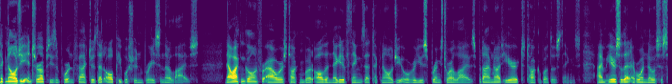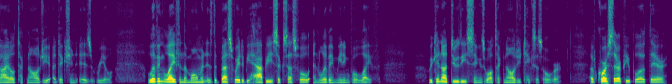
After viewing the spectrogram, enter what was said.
Technology interrupts these important factors that all people should embrace in their lives. Now, I can go on for hours talking about all the negative things that technology overuse brings to our lives, but I'm not here to talk about those things. I'm here so that everyone knows societal technology addiction is real. Living life in the moment is the best way to be happy, successful, and live a meaningful life. We cannot do these things while technology takes us over. Of course, there are people out there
